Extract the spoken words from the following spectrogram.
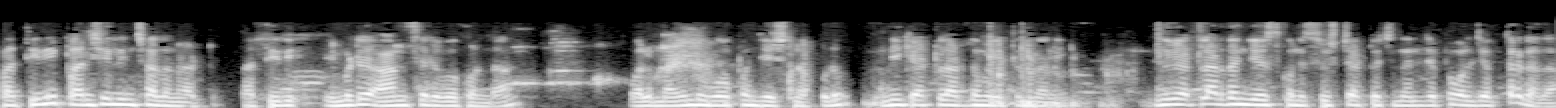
ప్రతిదీ పరిశీలించాలన్నట్టు. ప్రతిదీ ఇమీడియట్ ఆన్సర్ ఇవ్వకుండా వాళ్ళ మైండ్ ఓపెన్ చేసినప్పుడు నీకు ఎట్లా అర్థమవుతుందని నువ్వు ఎట్లా అర్థం చేసుకుని సృష్టి ఎట్లా వచ్చిందని చెప్పి వాళ్ళు చెప్తారు కదా.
